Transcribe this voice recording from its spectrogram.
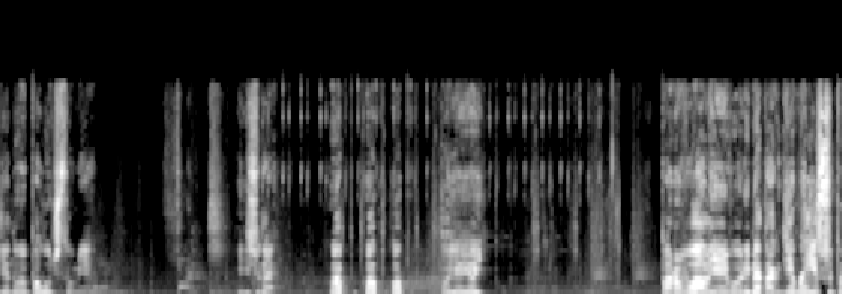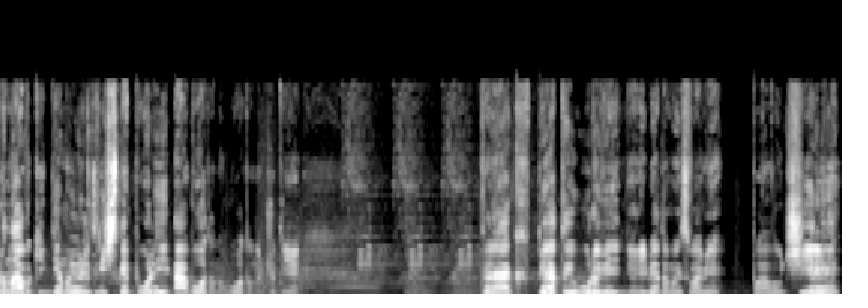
Я думаю, получится у меня. Иди сюда. Хоп, хоп, хоп. Ой-ой-ой. Порвал я его. Ребята, а где мои супер навыки? Где мое электрическое поле? А, вот оно, вот оно. Что-то я... Так, пятый уровень. Ребята, мы с вами получили.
